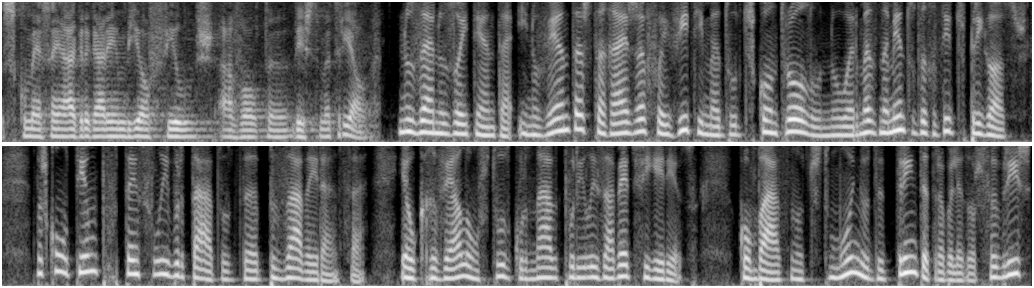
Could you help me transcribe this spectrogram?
se comecem a agregar em biofilmes à volta deste material. Nos anos 80 e 90, Estarreja foi vítima do descontrolo no armazenamento de resíduos perigosos, mas com o tempo tem-se libertado da pesada herança. É o que revela um estudo coordenado por Elizabeth Figueiredo. Com base no testemunho de 30 trabalhadores fabris,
